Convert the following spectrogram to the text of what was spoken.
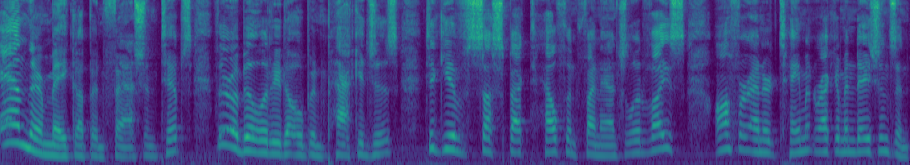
and their makeup and fashion tips, their ability to open packages, to give suspect health and financial advice, offer entertainment recommendations and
